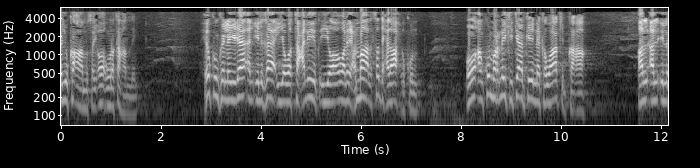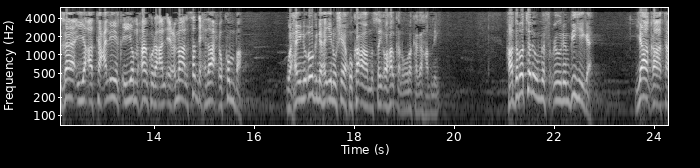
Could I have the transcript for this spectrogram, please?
ayuu ka aamusay oo una ka hadlin xukunka la yidhaah alilgaa iyo watacliiq iyo walicmaal saddexdaa xukun oo aan ku marnay kitaabkeenna kawaakibka ah. Alilgaa iyo atacliiq iyo maxaanku dha alicmaal saddexdaa xukunba waxaynu ognahay inuu sheekhu ka aamusay oo halkan uuna kaga hadlin. Haddaba talow mafcuulun bihiga yaa qaata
